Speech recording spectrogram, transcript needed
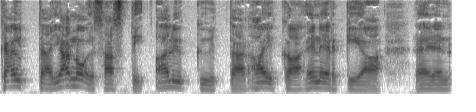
käyttää janoisasti älykkyyttään, aikaa, energiaa näiden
